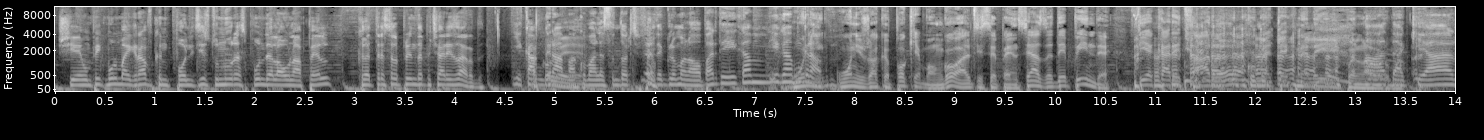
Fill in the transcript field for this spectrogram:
și e un pic mult mai grav când polițistul nu răspunde la un apel că trebuie să-l prindă pe Charizard. E cam Acolo grav e. acum, lăsând orice fel de glumă la o parte, e cam, e cam grav. Unii, unii joacă Pokémon Go, alții se pensează, depinde. Fiecare țară cu metehnele ei până la A, urmă. da, chiar,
